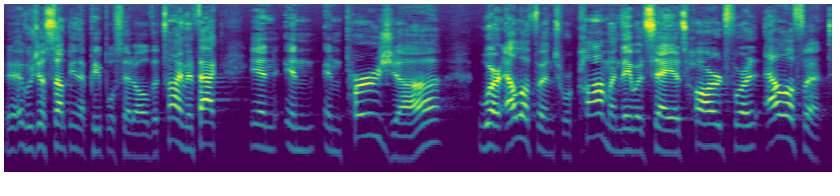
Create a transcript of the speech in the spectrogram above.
It was just something that people said all the time. In fact, in, in, in Persia, where elephants were common, they would say it's hard for an elephant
